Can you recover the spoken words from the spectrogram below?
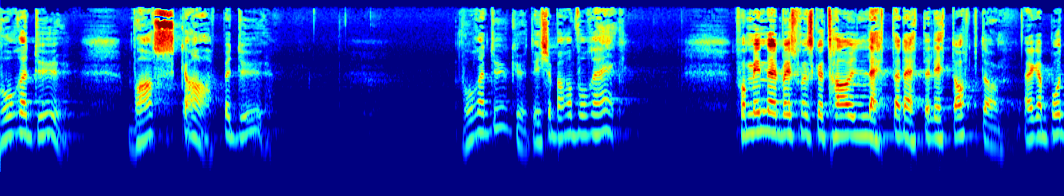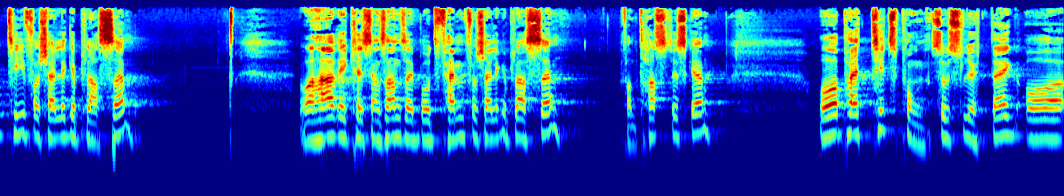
Hvor er du? Hva skaper du? Hvor er du, Gud? Ikke bare 'hvor er jeg'? For min del, hvis vi skal ta og lette dette litt opp da. Jeg har bodd ti forskjellige plasser. Og her i Kristiansand så har jeg bodd fem forskjellige plasser. Fantastiske. Og på et tidspunkt så slutter jeg å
